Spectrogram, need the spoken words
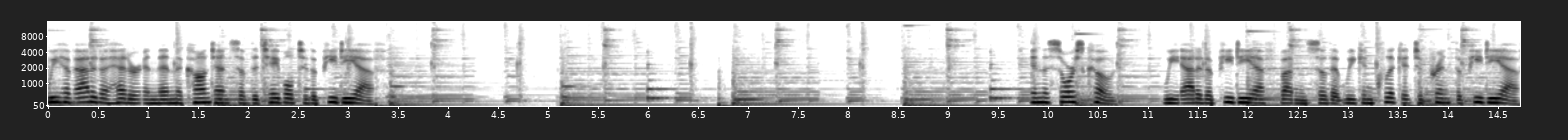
We have added a header and then the contents of the table to the PDF. In the source code, we added a PDF button so that we can click it to print the PDF.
